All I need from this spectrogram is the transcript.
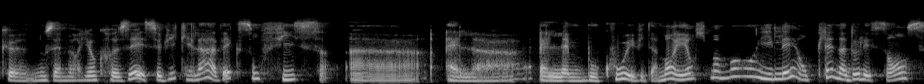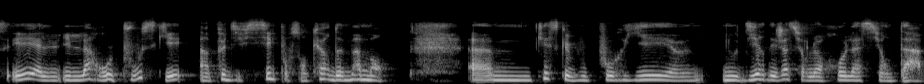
que nous aimerions creuser est celui qu'elle a avec son fils. Euh, elle euh, elle l'aime beaucoup, évidemment, et en ce moment, il est en pleine adolescence et il la repousse, ce qui est un peu difficile pour son cœur de maman. Euh, Qu'est-ce que vous pourriez nous dire déjà sur leur relation d'âme?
